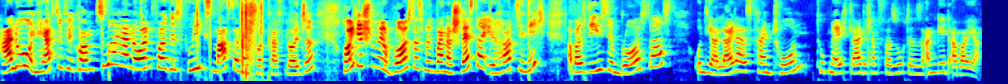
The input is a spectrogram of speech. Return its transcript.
Hallo und herzlich willkommen zu einer neuen Folge Squeaks Mastermind Podcast, Leute. Heute spielen wir Brawl Stars mit meiner Schwester. Ihr hört sie nicht, aber sie ist im Brawl Stars. Und ja, leider ist kein Ton. Tut mir echt leid, ich habe versucht, dass es angeht, aber ja.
